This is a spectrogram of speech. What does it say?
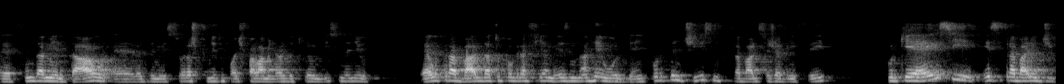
é, fundamental é, da agrimensora, acho que o Nito pode falar melhor do que eu nisso, né, Nilton? É o trabalho da topografia mesmo na REURB. É importantíssimo que o trabalho seja bem feito, porque é esse, esse trabalho de,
